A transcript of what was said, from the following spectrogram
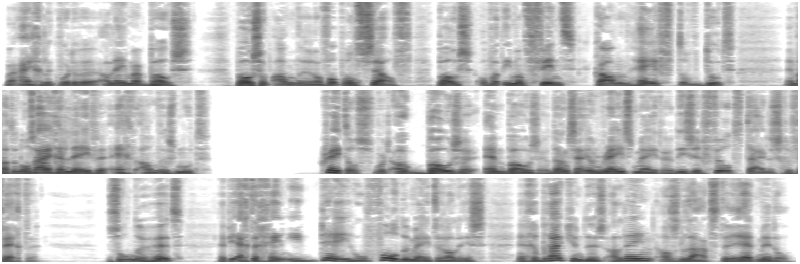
Maar eigenlijk worden we alleen maar boos. Boos op anderen of op onszelf. Boos op wat iemand vindt, kan, heeft of doet en wat in ons eigen leven echt anders moet. Kratos wordt ook bozer en bozer dankzij een ragemeter die zich vult tijdens gevechten. Zonder hut heb je echter geen idee hoe vol de meter al is en gebruik je hem dus alleen als laatste redmiddel.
